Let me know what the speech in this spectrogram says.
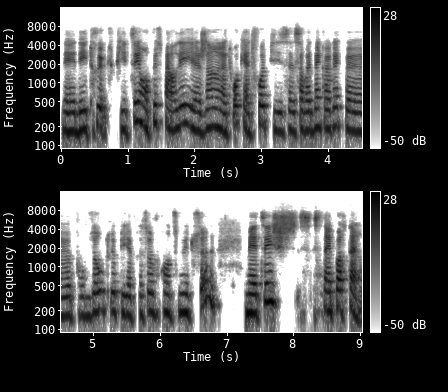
des, des trucs. Puis, tu sais, on peut se parler euh, genre trois, quatre fois, puis ça, ça va être bien correct euh, pour vous autres, là, puis après ça, vous continuez tout seul. Mais, tu sais, c'est important.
